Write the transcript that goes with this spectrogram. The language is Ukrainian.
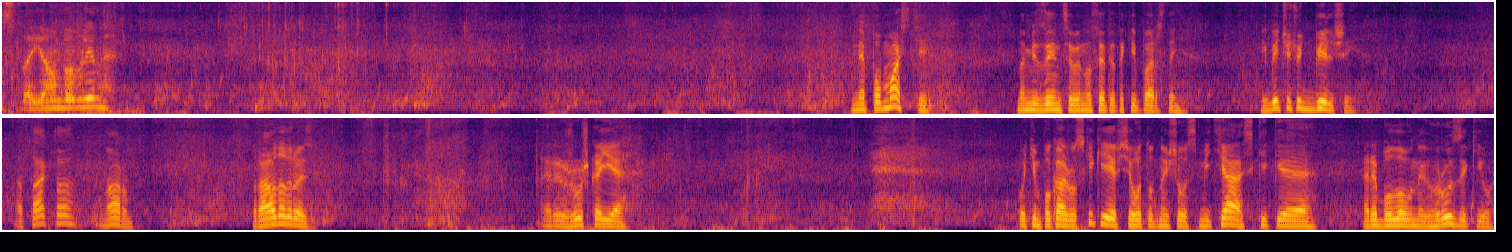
Стоямба, блін. Не по масті на мізинці виносити такий перстень. Якби чуть-чуть більший. А так то норм. Правда, друзі? Режушка є. Потім покажу, скільки я всього тут знайшов сміття, скільки риболовних грузиків,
